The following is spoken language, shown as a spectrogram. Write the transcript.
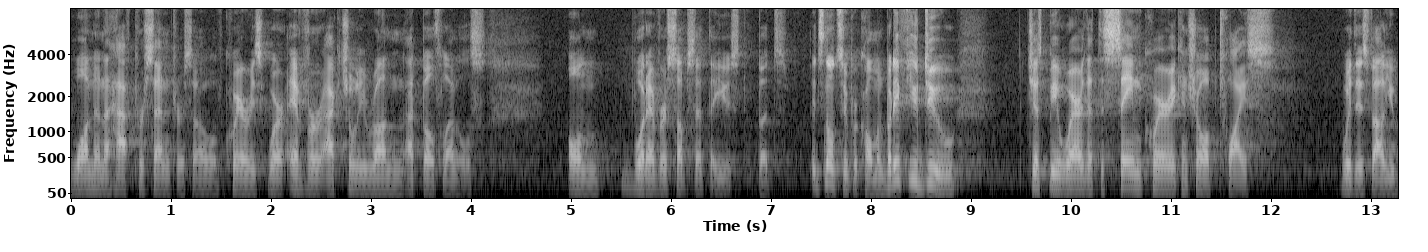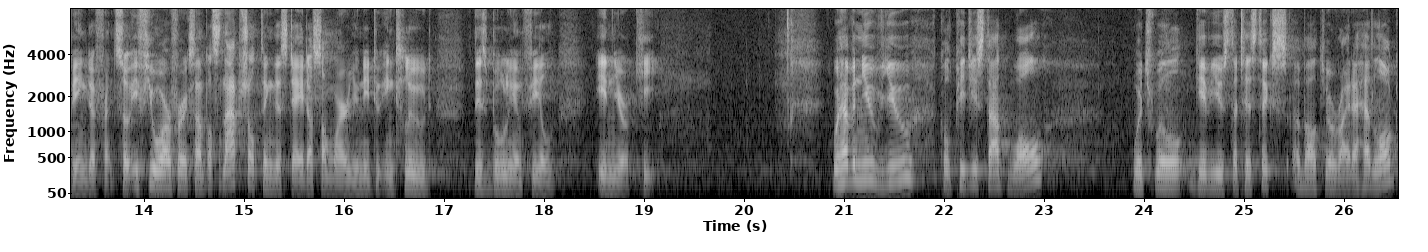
one and a half percent or so of queries were ever actually run at both levels on whatever subset they used. But it's not super common. But if you do, just be aware that the same query can show up twice with this value being different. So if you are, for example, snapshotting this data somewhere, you need to include this Boolean field in your key. We have a new view called pgstat WAL, which will give you statistics about your write-ahead log.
